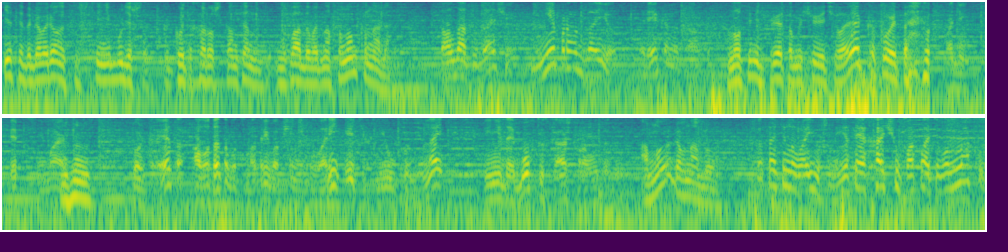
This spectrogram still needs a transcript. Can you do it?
Есть ли договоренности, что ты не будешь какой-то хороший контент выкладывать на основном канале? Солдат удачи не продает река на танк. Но ты ведь при этом еще и человек какой-то. Вадим, теперь ты снимаешь Мгм. только это, а вот это вот смотри, вообще не говори, этих не упоминай, и не дай бог ты скажешь про вот это. А много говна было? Константина Ваюшина, если я хочу послать его нахуй,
